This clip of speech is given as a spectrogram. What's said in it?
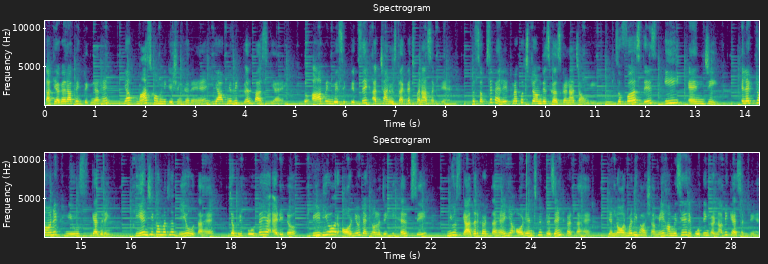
ताकि अगर आप एक बिगनर हैं, या आप मास कम्युनिकेशन कर रहे हैं, या आपने भी ट्वेल्थ पास किया है तो आप इन बेसिक टिप्स से एक अच्छा न्यूज़ पैकेज बना सकते हैं। तो सबसे पहले मैं कुछ टर्म डिस्कस करना चाहूँगी। So first is E N G electronic news gathering E N G का मतलब ये होता है, जब रिपोर्टर या एडिटर वीडियो और ऑडियो टेक्नोलॉजी की हेल्प से न्यूज़ गैदर करता है या ऑडियंस में प्रेजेंट करता है, या नॉर्मली भाषा में हम इसे रिपोर्टिंग करना भी कह सकते हैं।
